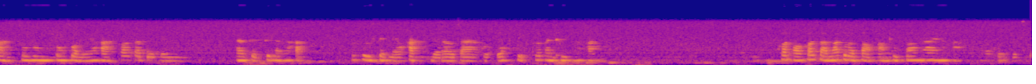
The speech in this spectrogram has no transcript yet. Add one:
ค่ะตรงตรงส่วนนี้นะคะ ก็จะเป็นการเสร็จสิ้นแล้วนะคะ ก็คือเสร็จแล้วค่ะ เดี๋ยวเราจะกด F10 เพื่อบันทึกนะคะกดออกก็สามารถตรวจสอบความถูกต้องได้นะคะเรากด F10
